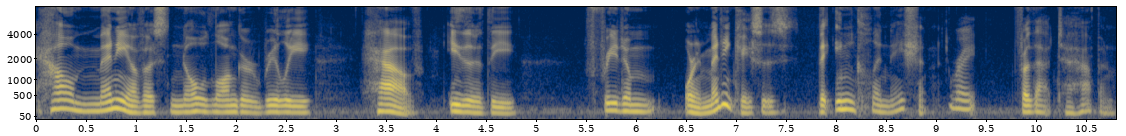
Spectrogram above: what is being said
how many of us no longer really have either the freedom or, in many cases, the inclination Right. For that to happen?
